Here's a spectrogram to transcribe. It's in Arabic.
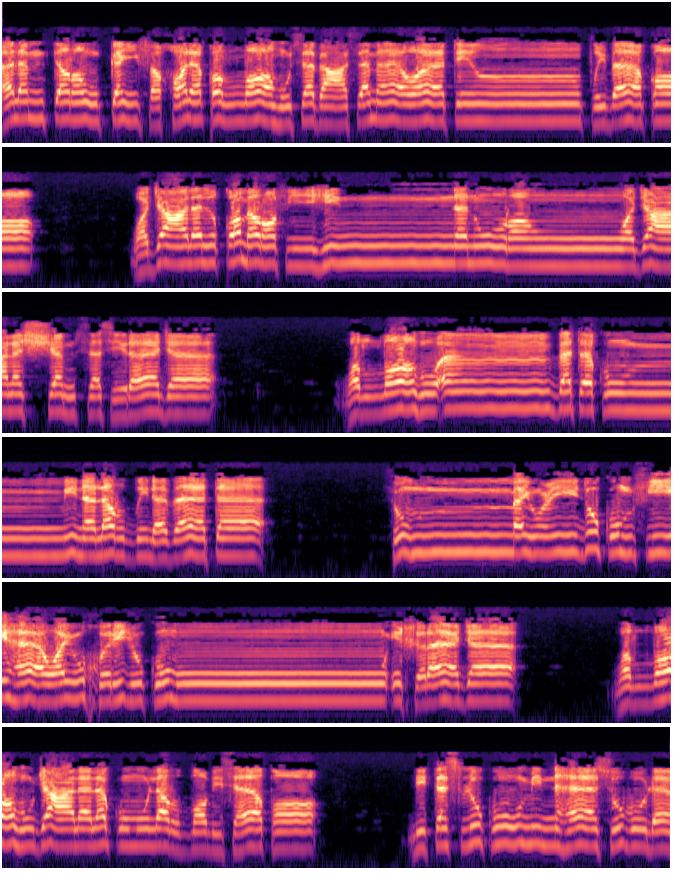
الم تروا كيف خلق الله سبع سماوات طباقا وجعل القمر فيهن نورا وجعل الشمس سراجا والله انبتكم من الأرض نباتا ثم يعيدكم فيها ويخرجكم اخراجا والله جعل لكم الأرض بساطا لتسلكوا منها سبلا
